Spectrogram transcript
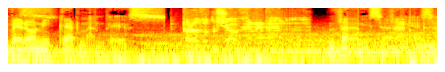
Verónica Hernández. Producción general. Dani Sánchez.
